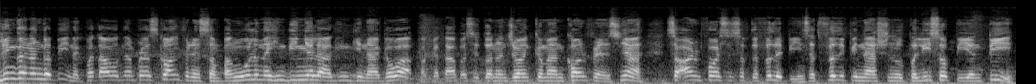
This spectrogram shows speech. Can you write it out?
Linggo ng gabi, nagpatawag ng press conference ang Pangulo na hindi niya laging ginagawa pagkatapos ito ng Joint Command Conference niya sa Armed Forces of the Philippines at Philippine National Police o PNP.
